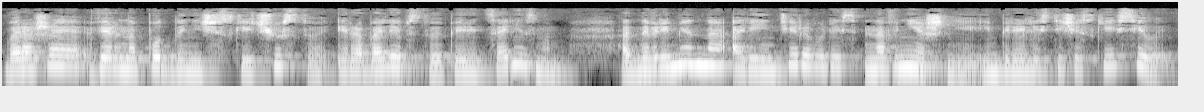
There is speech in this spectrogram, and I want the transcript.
выражая верноподданнические чувства и раболепство перед царизмом, одновременно ориентировались на внешние империалистические силы.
